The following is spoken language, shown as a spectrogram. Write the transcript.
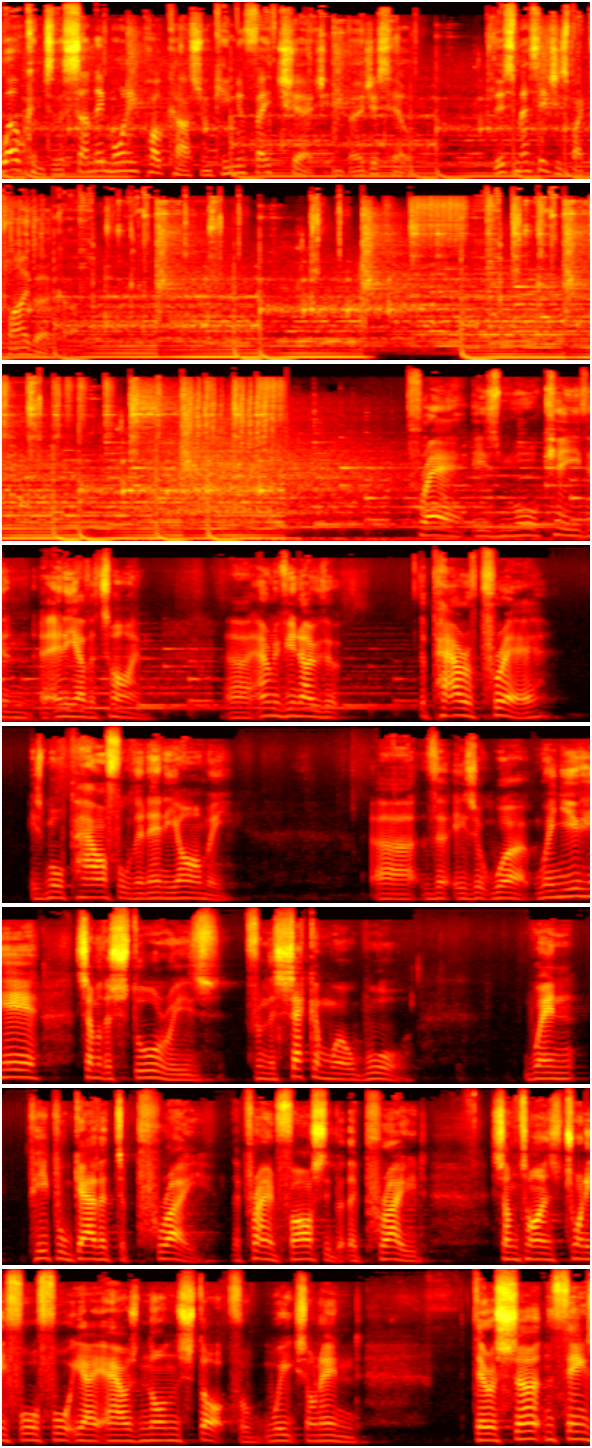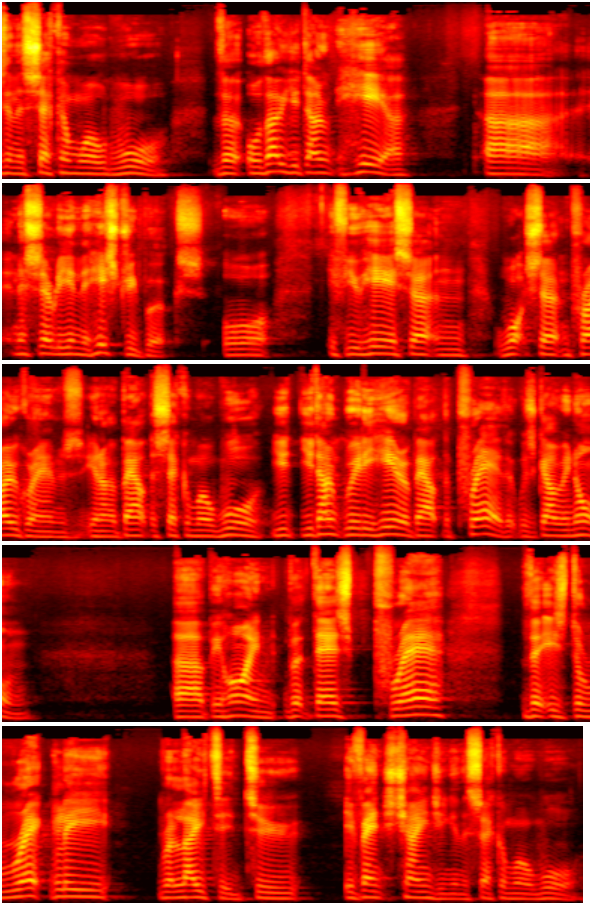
Welcome to the Sunday morning podcast from Kingdom Faith Church in Burgess Hill. This message is by Clive Urquhart. prayer is more key than at any other time. Uh, how many of you know that the power of prayer is more powerful than any army uh, that is at work? When you hear some of the stories from the Second World War, when people gathered to pray, they prayed and fasted, but they prayed sometimes 24, 48 hours non stop for weeks on end. There are certain things in the Second World War that, although you don't hear uh, necessarily in the history books, or if you hear certain, watch certain programs, you know, about the Second World War, you, you don't really hear about the prayer that was going on uh, behind. But there's prayer that is directly related to events changing in the Second World War.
